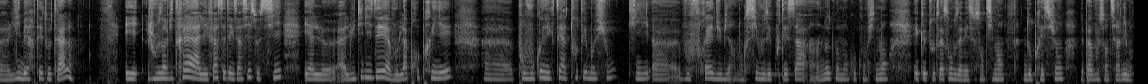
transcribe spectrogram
euh, liberté totale. Et je vous inviterai à aller faire cet exercice aussi et à l'utiliser, à vous l'approprier euh, pour vous connecter à toute émotion qui euh, vous ferait du bien. Donc si vous écoutez ça à un autre moment qu'au confinement et que de toute façon vous avez ce sentiment d'oppression, de ne pas vous sentir libre,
